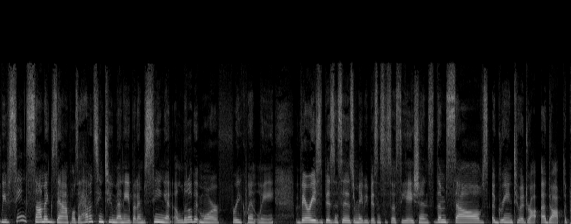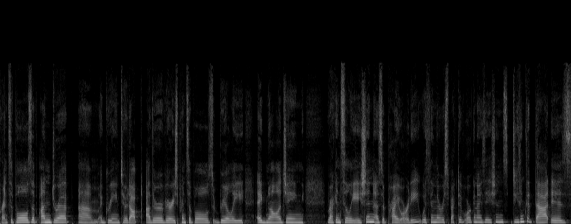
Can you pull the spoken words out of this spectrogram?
We've seen some examples. I haven't seen too many, but I'm seeing it a little bit more frequently. Various businesses or maybe business associations themselves agreeing to adro- adopt the principles of UNDRIP, um, agreeing to adopt other various principles, really acknowledging reconciliation as a priority within their respective organizations. Do you think that that is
